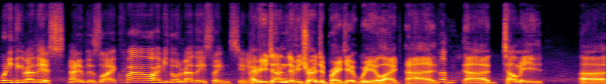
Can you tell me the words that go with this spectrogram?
what do you think about this? And it was like, well, have you thought about these things? You know, Have you done? Have you tried to break it? Where you're like, uh, uh, tell me, uh,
